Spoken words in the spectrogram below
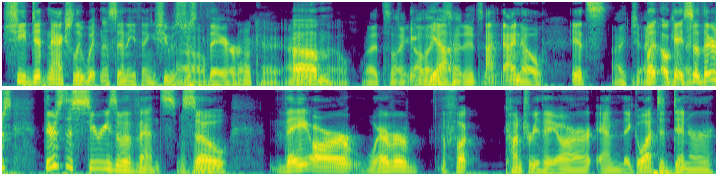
She didn't actually witness anything. She was Oh, just there. Okay, I Um, don't know. That's like, like yeah, I said, it's. I, I know. It's I, but okay, I- so there's there's this series of events. Mm-hmm. So they are wherever the fuck country they are, and they go out to dinner.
